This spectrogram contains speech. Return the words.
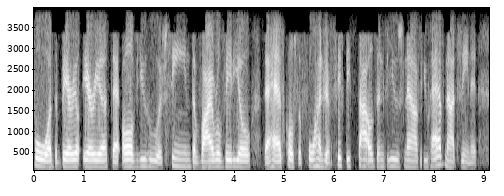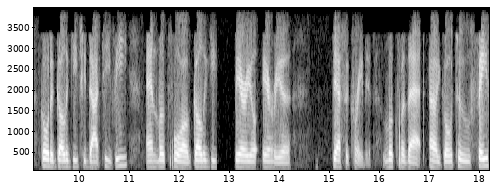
for the burial area that all of you who have seen the viral video that has close to 450,000 views now, if you have not seen it, go to gullah-geechee.tv and look for Gullah Geechee burial area desecrated. Look for that. Uh, go to Facebook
